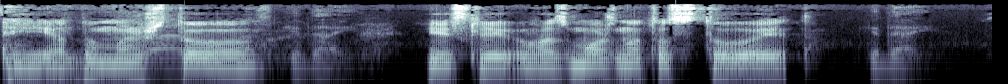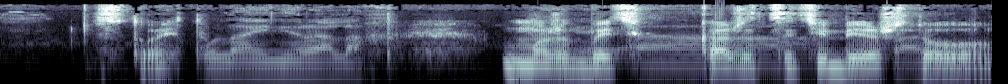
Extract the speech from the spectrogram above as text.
Я думаю, что если возможно, то стоит. Стоит. Может быть, кажется тебе, что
